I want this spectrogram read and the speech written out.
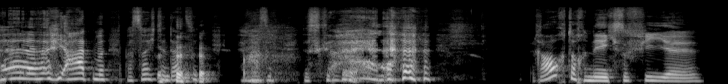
Äh, ja, atme. Was soll ich denn dazu? Also, das, rauch doch nicht so viel.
